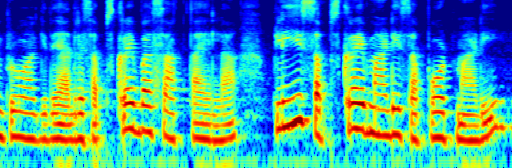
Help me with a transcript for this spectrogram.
ಇಂಪ್ರೂವ್ ಆಗಿದೆ. ಆದರೆ ಸಬ್ಸ್ಕ್ರೈಬರ್ಸ್ ಆಗ್ತಾ ಇಲ್ಲ. ಪ್ಲೀಸ್ ಸಬ್ಸ್ಕ್ರೈಬ್ ಮಾಡಿ ಸಪೋರ್ಟ್ ಮಾಡಿ.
